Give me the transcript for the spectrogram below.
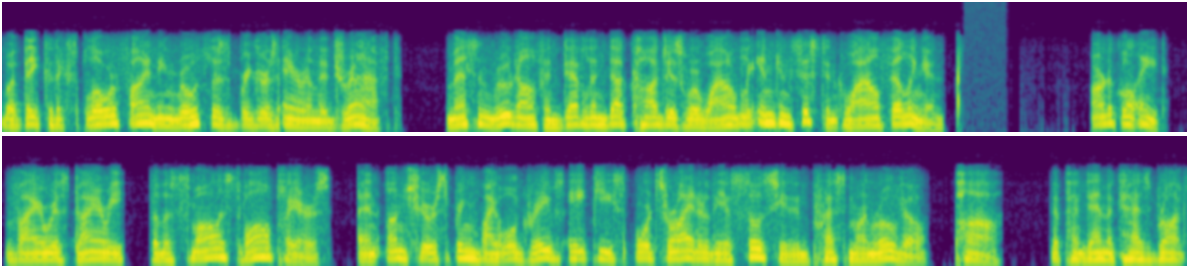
but they could explore finding Roethlisberger's heir in the draft. Mason Rudolph and Devlin Duck Hodges were wildly inconsistent while filling in. Article 8, Virus Diary, for the smallest ball players, an unsure spring by Will Graves AP sports writer The Associated Press Monroeville, PA. The pandemic has brought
